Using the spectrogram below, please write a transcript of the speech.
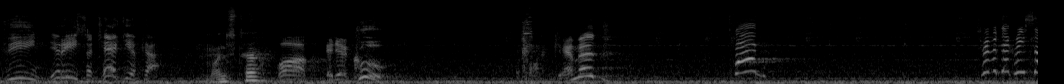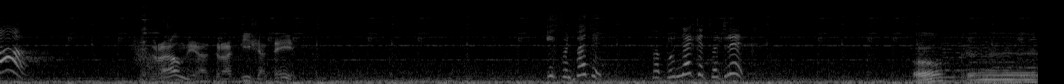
Fin, Irisa, Tekika! Monster? Wag, Edeku! Kemed? Dralmia, Drakisha Te. Ich bin Petit. Verpuneket verdrick. Okay.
